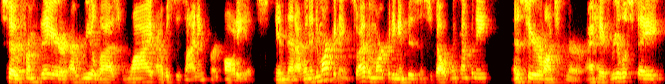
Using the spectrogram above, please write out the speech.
So from there, I realized why I was designing for an audience. And then I went into marketing. So I have a marketing and business development company and a serial entrepreneur. I have real estate,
